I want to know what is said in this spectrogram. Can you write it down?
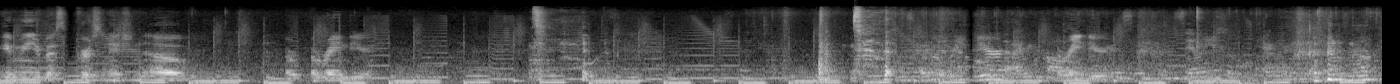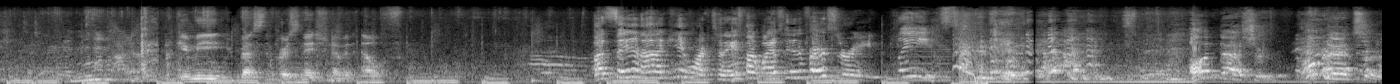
Give me your best impersonation of a, reindeer. a reindeer. A reindeer. Give me your best impersonation of an elf. But Santa, I can't work today. It's my wife's anniversary. Please. I'm Dasher, on Dancer,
